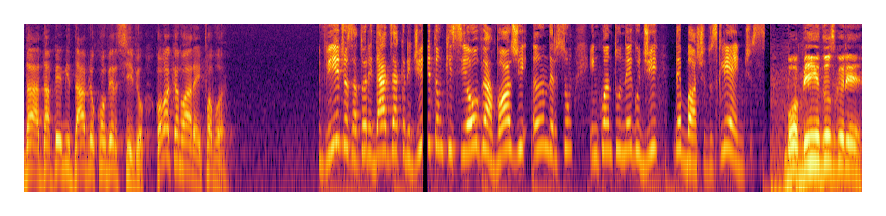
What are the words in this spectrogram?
da, da BMW conversível. Coloca no ar aí, por favor. Vídeo, as autoridades acreditam que se ouve a voz de Anderson enquanto o Nego Di deboche dos clientes. Bobinho dos guri.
